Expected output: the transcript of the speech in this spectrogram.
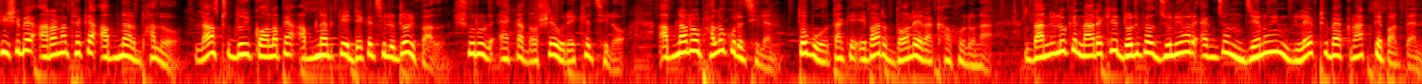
হিসেবে আরানা থেকে আবনার ভালো। লাস্ট দুই কলাপে আবনারকে ডেকেছিল ডরিফাল। শুরুর একাদশেও রেখেছিল। আপনারও ভালো করেছিলেন। তবুও তাকে এবার দলে রাখা হলো না। দানিলোকে না রেখে ডরিফাল জুনিয়র একজন জেনুইন লেফট ব্যাক রাখতে পারতেন।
